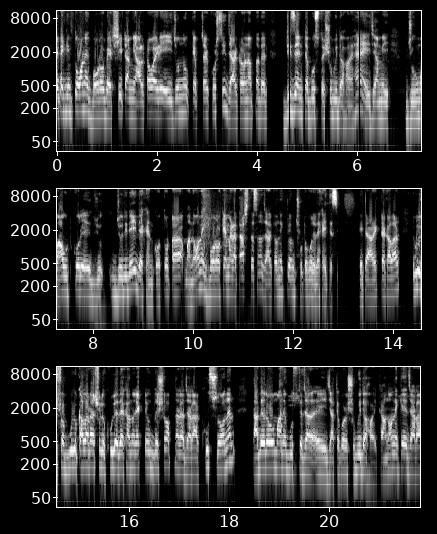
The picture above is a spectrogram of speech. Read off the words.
এটা কিন্তু অনেক বড় বেডশিট আমি আলট্রা ওয়াইডে এই জন্য ক্যাপচার করছি, যার কারণে আপনাদের ডিজাইনটা বুঝতে সুবিধা হয়। হ্যাঁ এই যে আমি জুম আউট করে যদি দেই, দেখেন কতটা মানে অনেক বড় ক্যামেরাতে আসতেছে না, যার কারণে একটু আমি ছোট করে দেখাইতেছি। এটা আরেকটা কালার এগুলো সবগুলো কালার আসলে খুলে দেখানোর একটা উদ্দেশ্য, আপনারা যারা খুচরো নেন তাদেরও মানে বুঝতে এই যাতে করে সুবিধা হয়। কারণ অনেকে যারা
